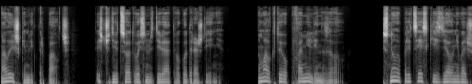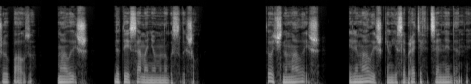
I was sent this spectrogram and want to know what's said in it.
Малышкин Виктор Павлович, 1989 года рождения. Но мало кто его по фамилии называл. И снова полицейский сделал небольшую паузу. «Малыш, да ты и сам о нем много слышал». «Точно, малыш. Или Малышкин, если брать официальные данные».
